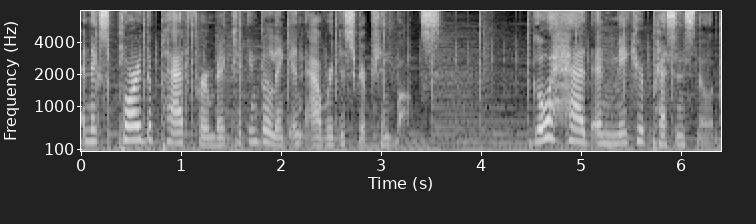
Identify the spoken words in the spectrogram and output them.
and explore the platform by clicking the link in our description box. Go ahead and make your presence known.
